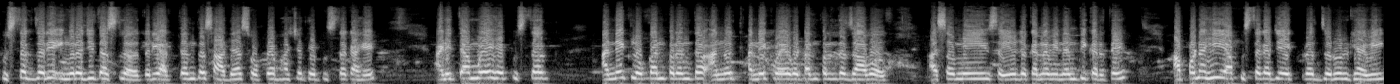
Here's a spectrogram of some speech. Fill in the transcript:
पुस्तक जरी इंग्रजीत असलं तरी अत्यंत साध्या सोप्या भाषेत हे पुस्तक आहे. आणि त्यामुळे हे पुस्तक अनेक लोकांपर्यंत अनेक अनेक वयोगटांपर्यंत जावं असं मी संयोजकांना विनंती करते. आपणही या पुस्तकाची एक प्रत जरूर घ्यावी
